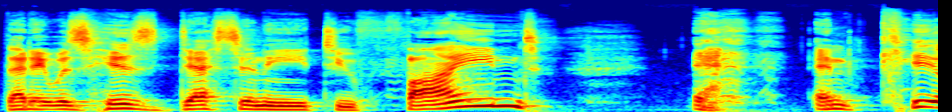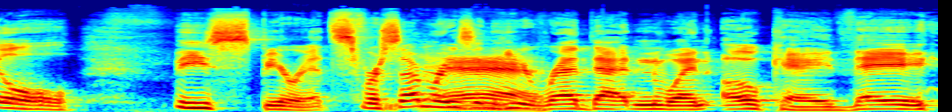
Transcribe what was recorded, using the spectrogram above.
that it was his destiny to find and kill these spirits. For some reason, he read that and went, "Okay, they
